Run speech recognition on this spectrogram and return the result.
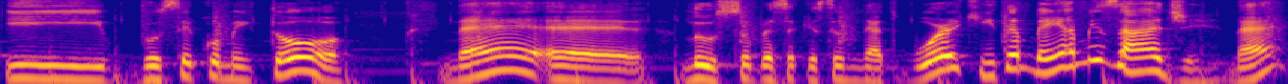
E você comentou, né, é, Lu, sobre essa questão do networking e também amizade, né?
